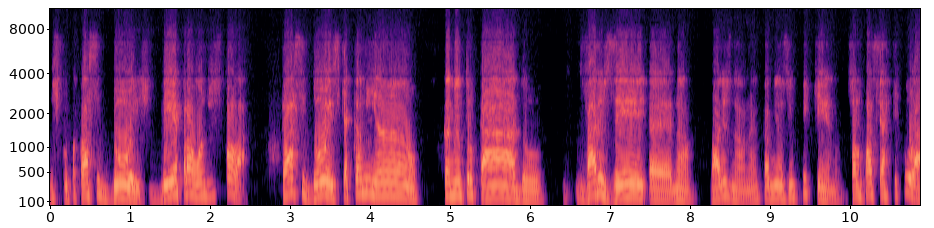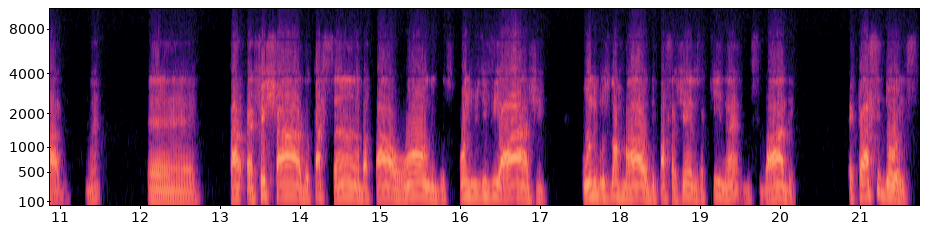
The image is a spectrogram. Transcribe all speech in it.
desculpa, classe 2, B é para ônibus escolar. Classe 2, que é caminhão, caminhão trucado, vários E, é, não, vários não, né? Um caminhãozinho pequeno, só não pode ser articulado, né? É, é, fechado, caçamba, tal, ônibus, ônibus de viagem, ônibus normal de passageiros aqui, né, de cidade, é classe 2.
